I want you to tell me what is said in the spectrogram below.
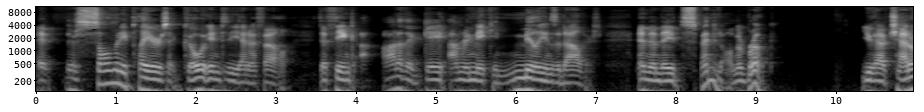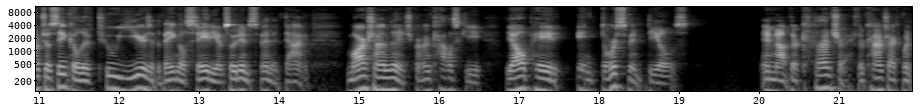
eh, there's so many players that go into the NFL that think out of the gate I'm gonna be making millions of dollars. And then they spend it all and they're broke. You have Chad Ochocinco lived two years at the Bengals Stadium, so he didn't spend a dime. Marshawn Lynch, Gronkowski, they all paid endorsement deals and not their contract. Their contract went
